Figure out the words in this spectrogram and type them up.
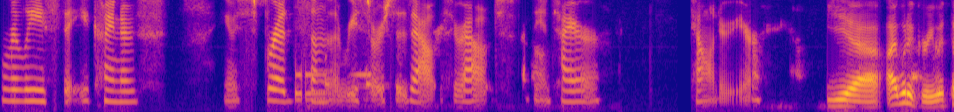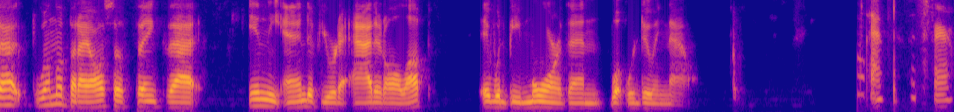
release, that you kind of you know spread some of the resources out throughout the entire calendar year. Yeah, I would agree with that, Wilma, but I also think that in the end, if you were to add it all up, it would be more than what we're doing now. Okay, that's fair.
